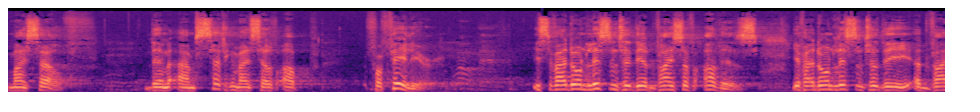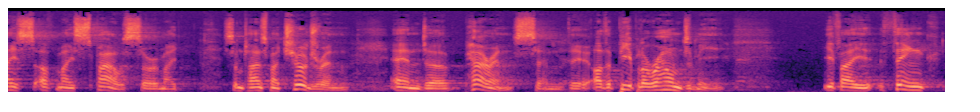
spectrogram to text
myself, then I'm setting myself up for failure. Is if I don't listen to the advice of others, if I don't listen to the advice of my spouse or my sometimes my children and uh, parents and the other people around me, if I think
